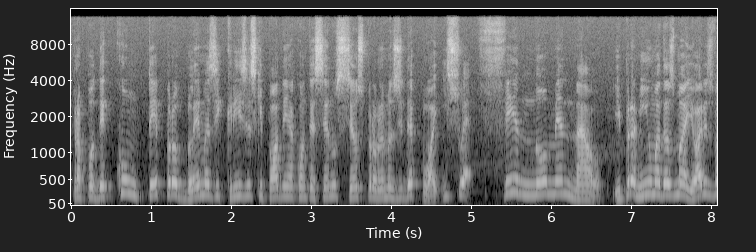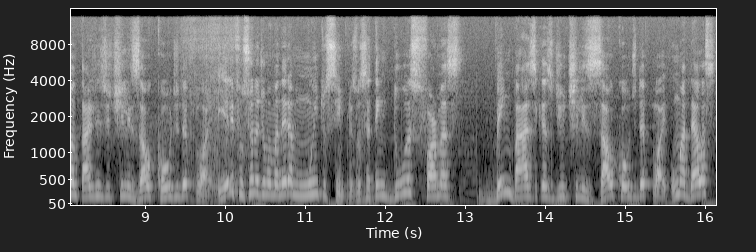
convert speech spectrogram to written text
para poder conter problemas e crises que podem acontecer nos seus problemas de deploy. Isso é fenomenal. E para mim, uma das maiores vantagens de utilizar o Code Deploy. E ele funciona de uma maneira muito simples. Você tem duas formas bem básicas de utilizar o Code Deploy. Uma delas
